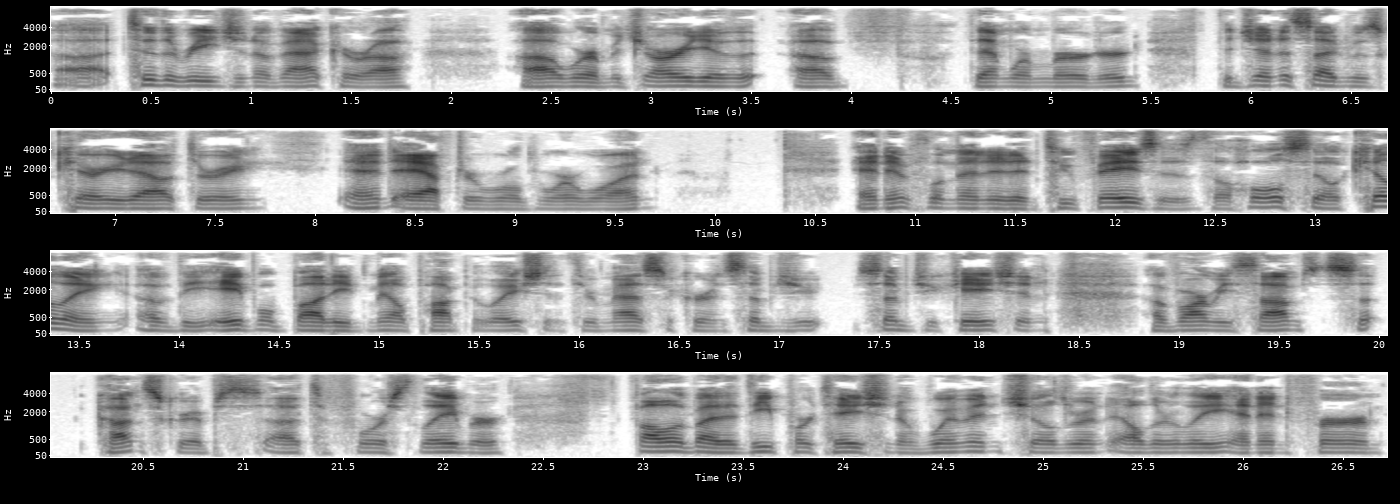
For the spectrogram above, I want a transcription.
uh, to the region of Ankara, uh, where a majority of, of them were murdered. The genocide was carried out during and after World War One and implemented in two phases the wholesale killing of the able bodied male population through massacre and subju- subjugation of army conscripts uh, to forced labor, followed by the deportation of women, children, elderly, and infirm.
